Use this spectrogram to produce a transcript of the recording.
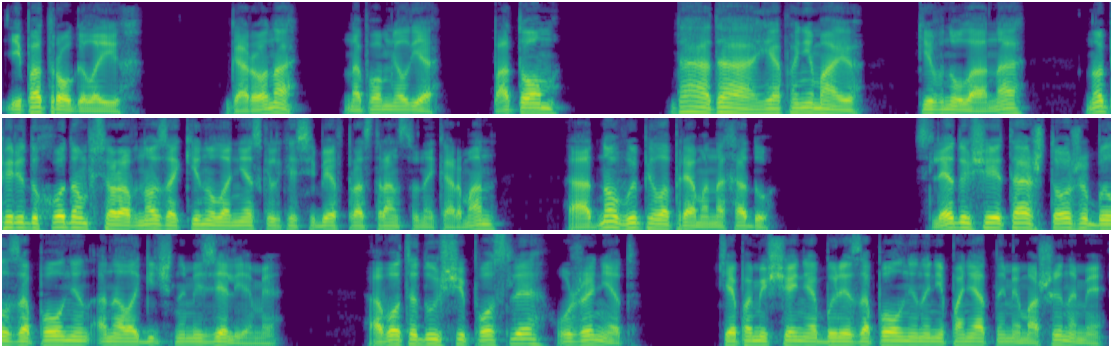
и потрогала их. «Гаррона?» — напомнил я. «Потом...» «Да, да, я понимаю», — кивнула она, но перед уходом все равно закинула несколько себе в пространственный карман, а одно выпила прямо на ходу. Следующий этаж тоже был заполнен аналогичными зельями, а вот идущий после уже нет. Те помещения были заполнены непонятными машинами,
